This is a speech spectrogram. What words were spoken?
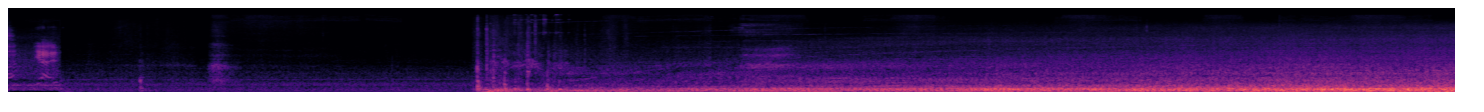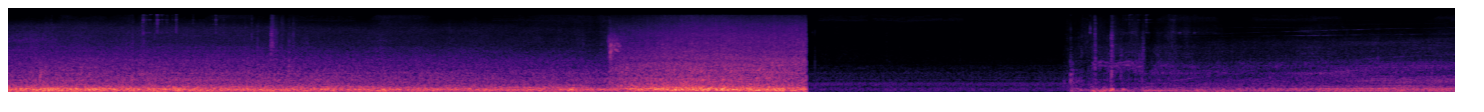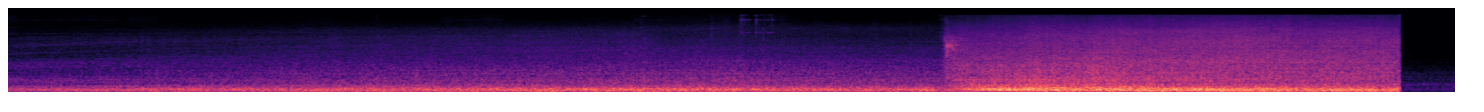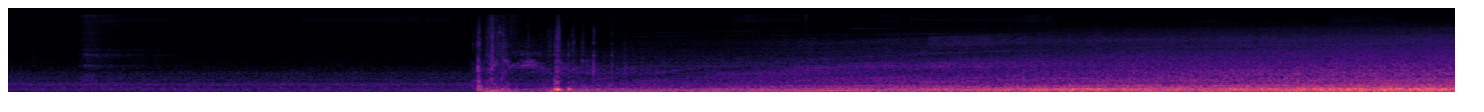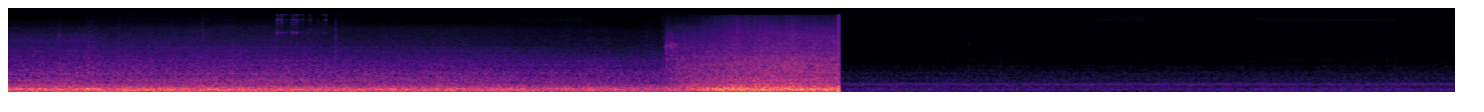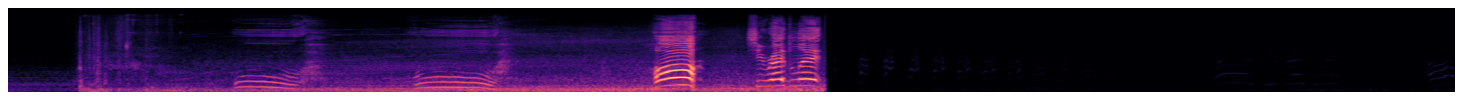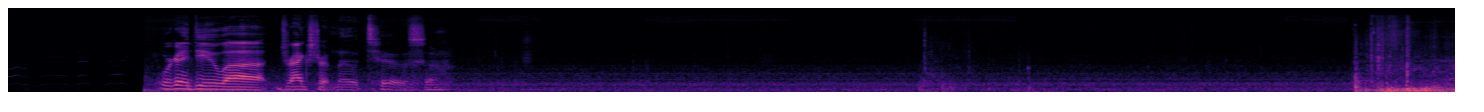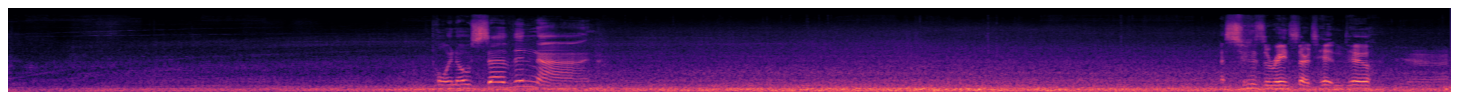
Ooh. Ooh. Oh! She red lit. We're gonna do uh, drag strip mode too, so. Point oh seven nine. As soon as the rain starts hitting too. yeah.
